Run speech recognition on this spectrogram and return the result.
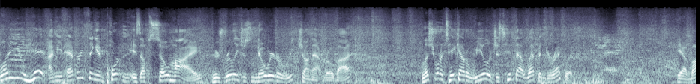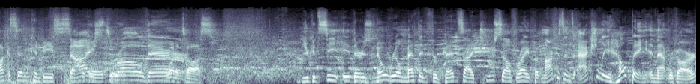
what do you hit? I mean, everything important is up so high, there's really just nowhere to reach on that robot. Unless you want to take out a wheel or just hit that weapon directly. Yeah, Moccasin can be susceptible Nice to throw there. What a toss. You can see it, there's no real method for Bed Side to self-right, but Moccasin's actually helping in that regard.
